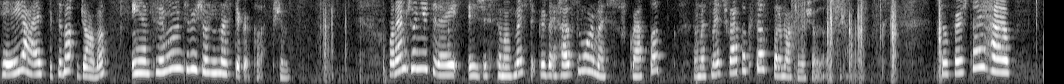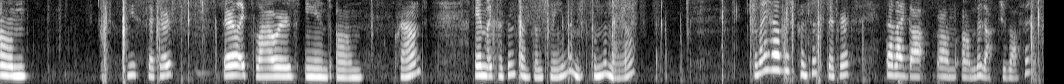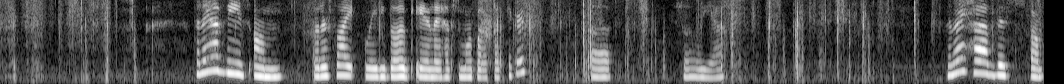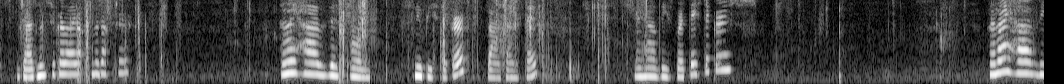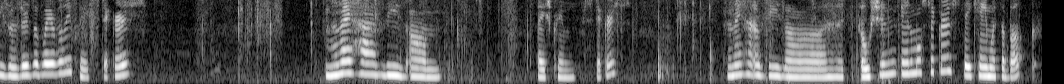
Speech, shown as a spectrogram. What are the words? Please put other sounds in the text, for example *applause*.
Hey guys, it's about drama, and today I'm going to be showing you my sticker collection. What I'm showing you today is just some of my stickers. I have some more in my scrapbook and with my scrapbook stuff, but I'm not going to show those. So first I have um these stickers. They're like flowers and um crowns, and my cousin sent them to me from the mail. And I have this princess sticker that I got from um, the doctor's office. Then I have these um, butterfly, ladybug, and I have some more butterfly stickers. Uh, so yeah. Then I have this um, jasmine sticker that I got from the doctor. Then I have this um, Snoopy sticker, Valentine's Day. I have these birthday stickers. Then I have these Wizards of Waverly Place stickers. And then I have these um ice cream stickers. Then I have these uh, ocean animal stickers. They came with a book.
